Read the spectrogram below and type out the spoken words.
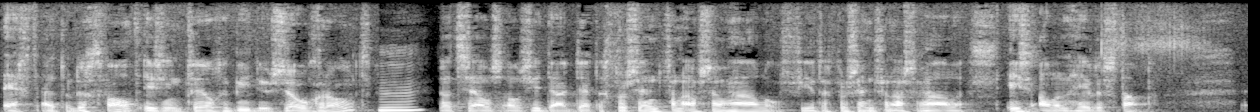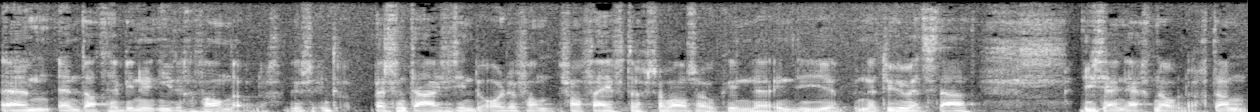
echt uit de lucht valt, is in veel gebieden zo groot hmm. dat zelfs als je daar 30% van af zou halen of 40% van af zou halen, is al een hele stap. Um, en dat heb je nu in ieder geval nodig. Dus percentages in de orde van, van 50, zoals ook in, uh, in die uh, natuurwet staat, die zijn echt nodig. Dan,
